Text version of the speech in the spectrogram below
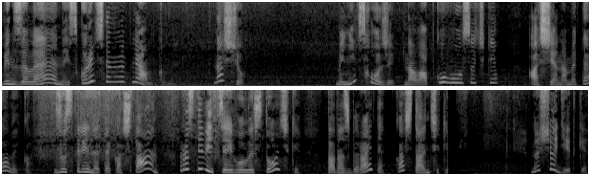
Він зелений, з коричневими плямками. На що? Мені схожий на лапку гусочки, а ще на метелика. Зустрінете каштан, роздивіться його листочки та назбирайте каштанчики. Ну що, дітки,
